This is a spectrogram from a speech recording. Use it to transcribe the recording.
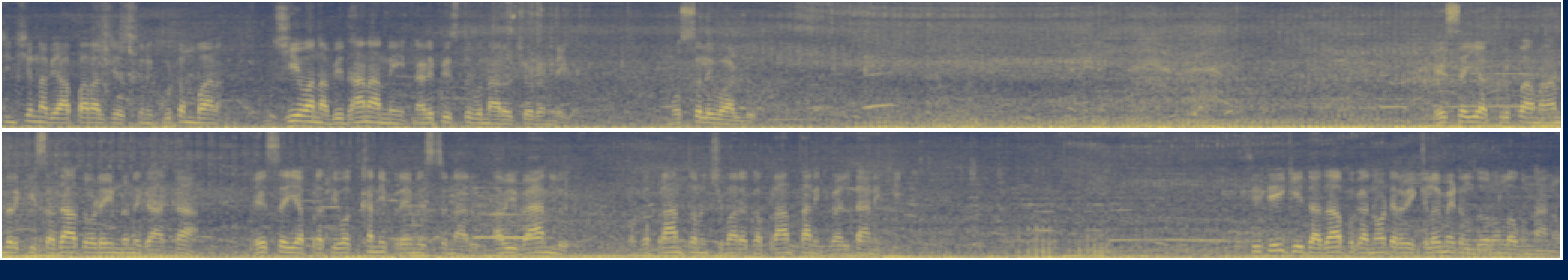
చిన్న చిన్న వ్యాపారాలు చేసుకుని కుటుంబ జీవన విధానాన్ని నడిపిస్తూ ఉన్నారో చూడండి. ముసలి వాళ్ళు ఏసయ్య కృప మనందరికీ సదా తోడైండును గాక. ఏసయ్య ప్రతి ఒక్కరిని ప్రేమిస్తున్నారు. అవి వ్యాన్లు. ఒక ప్రాంతం నుంచి మరొక ప్రాంతానికి వెళ్ళడానికి సిటీకి దాదాపుగా నూట ఇరవై కిలోమీటర్ల దూరంలో ఉన్నాను.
